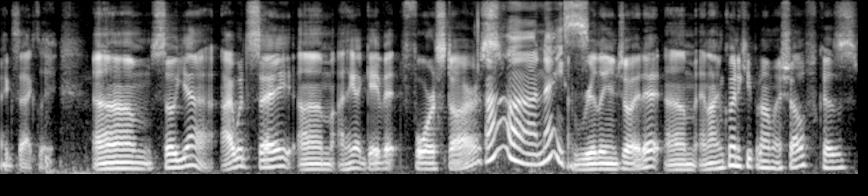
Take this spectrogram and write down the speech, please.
exactly. Um, so yeah, I would say um, I think I gave it four stars. Ah, nice. I really enjoyed it, um, and I'm going to keep it on my shelf because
